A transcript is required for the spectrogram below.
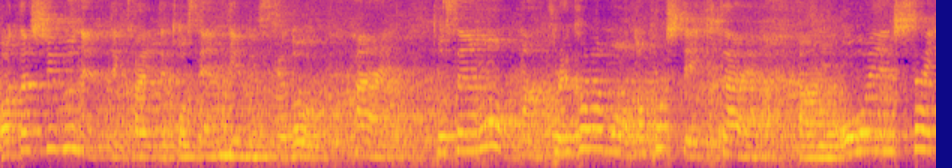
私船って書いて都線って言うんですけど、はい、都線を、まあ、これからも残していきたいあの応援したいっ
